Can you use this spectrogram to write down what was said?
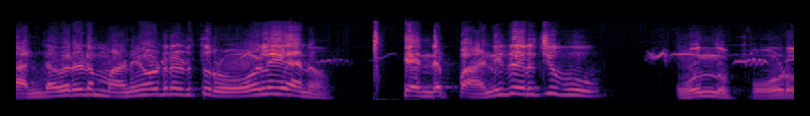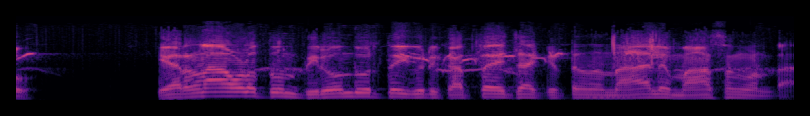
കണ്ടവരുടെ മണി ഓർഡർ എടുത്ത് റോൾ ചെയ്യാനോ? എന്റെ പണി തെറിച്ചു പോവും. ഒന്ന് പോടോ. എറണാകുളത്തും തിരുവനന്തപുരത്തേക്ക് ഒരു കത്തയച്ചാ കിട്ടുന്ന നാല് മാസം കൊണ്ടാ.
